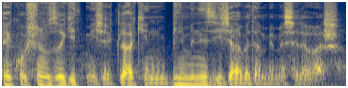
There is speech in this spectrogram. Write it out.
Pek hoşunuza gitmeyecek lakin bilmeniz icap eden bir mesele var.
